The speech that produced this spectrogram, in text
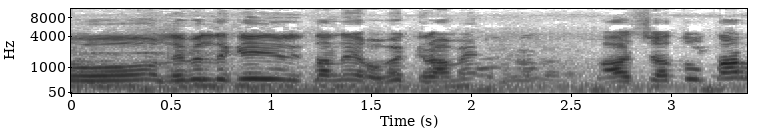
তো লেভেল দেখেই তাহলে হবে গ্রামে। আচ্ছা তো তার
